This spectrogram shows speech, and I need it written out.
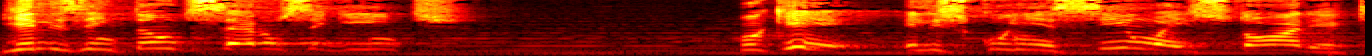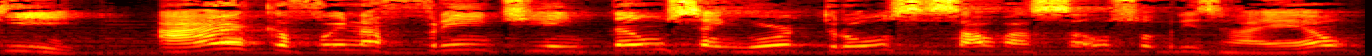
E eles então disseram o seguinte, porque eles conheciam a história que a arca foi na frente e então o Senhor trouxe salvação sobre Israel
